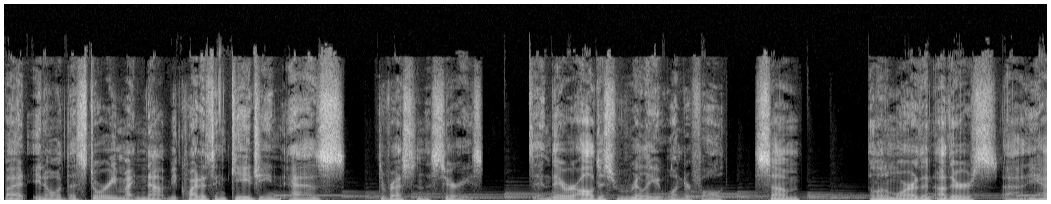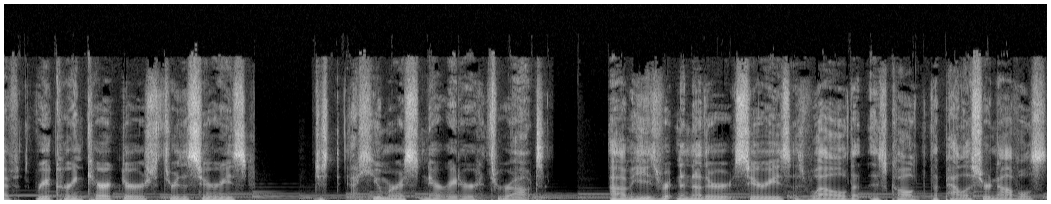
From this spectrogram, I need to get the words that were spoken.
but you know, the story might not be quite as engaging as the rest in the series. And they were all just really wonderful. Some a little more than others. Uh, you have reoccurring characters through the series, just a humorous narrator throughout. Um, he's written another series as well that is called the Palliser novels.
